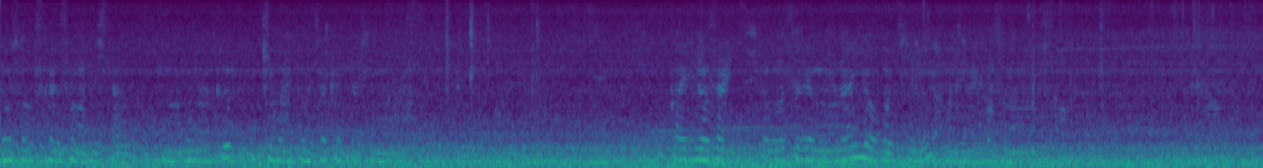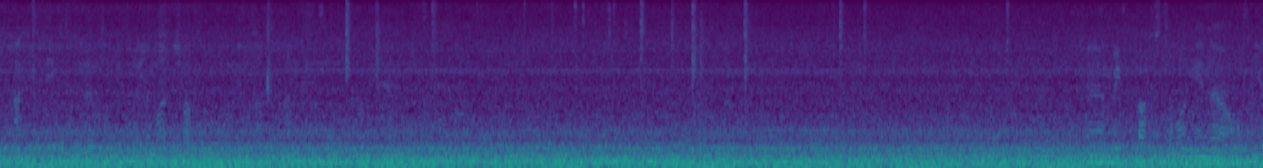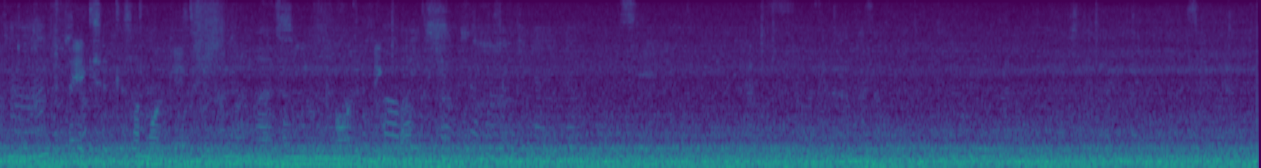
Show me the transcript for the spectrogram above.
乗車お疲れ様でした。まもなく駅前到着いたします。お帰りの際、忘れ物ないようご注意お願い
